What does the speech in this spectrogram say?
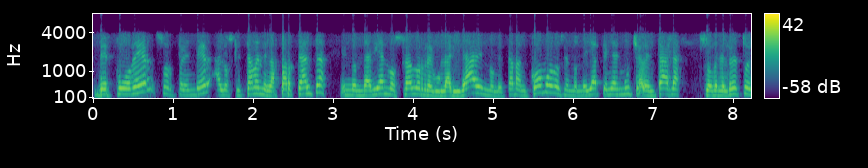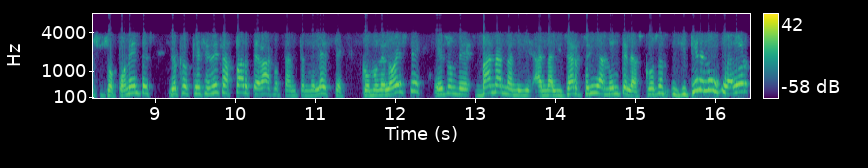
de poder sorprender a los que estaban en la parte alta, en donde habían mostrado regularidad, en donde estaban cómodos, en donde ya tenían mucha ventaja sobre el resto de sus oponentes. Yo creo que es en esa parte abajo, tanto en el este como en el oeste, es donde van a analizar fríamente las cosas. Y si tienen un jugador,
